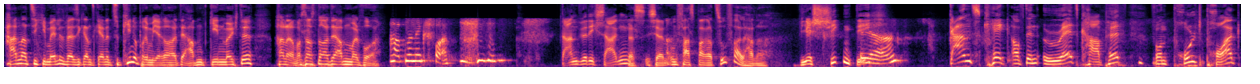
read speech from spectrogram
Hanna hat sich gemeldet, weil sie ganz gerne zur Kinopremiere heute Abend gehen möchte. Hanna, was hast du heute Abend mal vor? Hat mir nichts vor. Dann würde ich sagen, Das ist ja ein unfassbarer Zufall, Hanna. wir schicken dich Ja. ganz keck auf den Red Carpet von Pulled Pork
